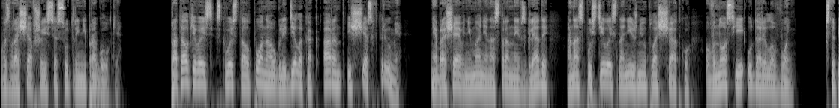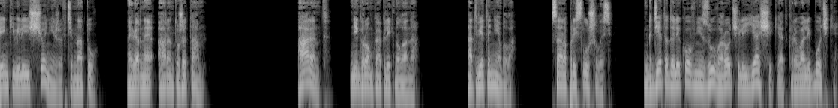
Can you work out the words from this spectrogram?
возвращавшиеся с утренней прогулки. Проталкиваясь сквозь толпу, она углядела, как Арент исчез в трюме. Не обращая внимания на странные взгляды, она спустилась на нижнюю площадку, в нос ей ударила вонь. Ступеньки вели еще ниже, в темноту. Наверное, Арент уже там. «Арент!» — негромко окликнула она. Ответа не было. Сара прислушалась. Где-то далеко внизу ворочали ящики, открывали бочки.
